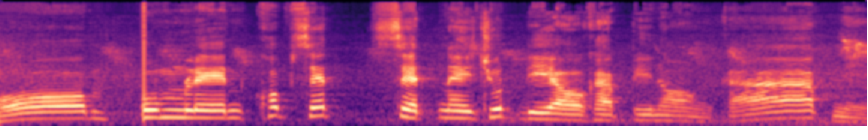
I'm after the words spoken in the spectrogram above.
ผมคุมเลนครบเซตเสร็จในชุดเดียวครับพี่น้องครับนี่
